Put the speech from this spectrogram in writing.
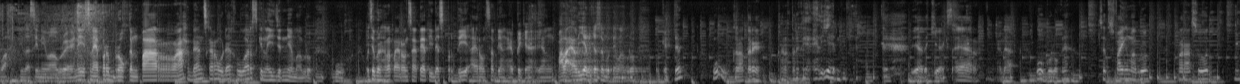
Wah gila sih nih ma bro ya. Ini sniper broken parah dan sekarang udah keluar skin legendnya ma bro. Uh, Ocha berharap Iron Sight-nya tidak seperti Iron Sight yang epic ya. Yang pala alien Ocha sebutnya ma bro. Oke, dan Wow, karakternya karakternya kayak alien. ya ada QXR, ada wow goloknya satisfying mah bro. Parasut Hmm,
